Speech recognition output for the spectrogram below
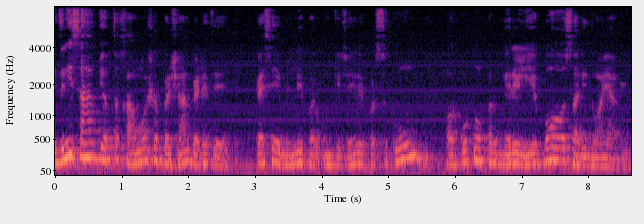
ادریس صاحب جو اب تک خاموش اور پریشان بیٹھے تھے، پیسے ملنے پر ان کے چہرے پر سکون اور ہوٹوں پر میرے لیے بہت ساری دعائیں آ گئیں۔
